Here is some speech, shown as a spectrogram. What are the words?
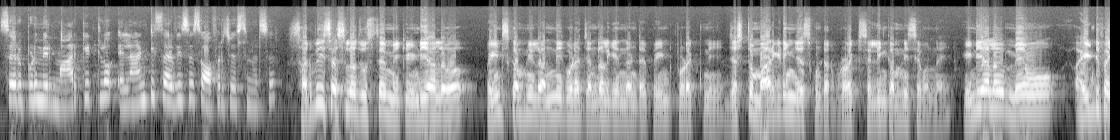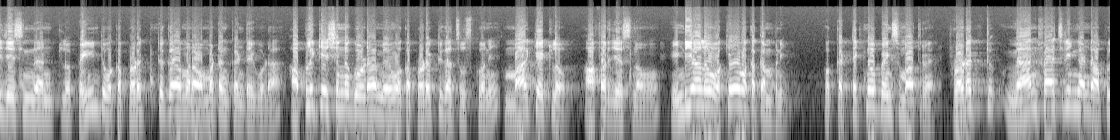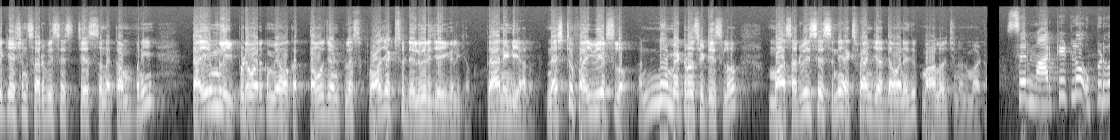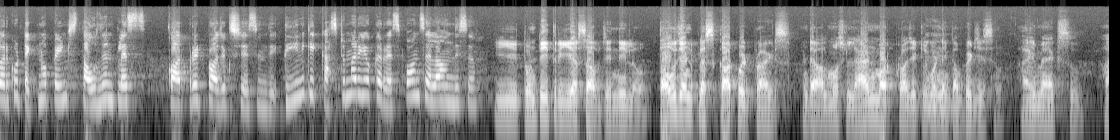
సార్ ఇప్పుడు మీరు మార్కెట్లో ఎలాంటి సర్వీసెస్ ఆఫర్ చేస్తున్నారు సార్ సర్వీసెస్లో చూస్తే మీకు ఇండియాలో పెయింట్స్ కంపెనీలు అన్నీ కూడా జనరల్గా ఏంటంటే పెయింట్ ప్రోడక్ట్ని జస్ట్ మార్కెటింగ్ చేసుకుంటారు. ప్రొడక్ట్ సెల్లింగ్ కంపెనీస్ ఉన్నాయి. ఇండియాలో మేము ఐడెంటిఫై చేసిన దాంట్లో పెయింట్ ఒక ప్రొడక్ట్గా మనం అమ్మటం కంటే కూడా అప్లికేషన్ కూడా మేము ఒక ప్రొడక్ట్గా చూసుకొని మార్కెట్లో ఆఫర్ చేస్తున్నాము. ఇండియాలో ఒకే ఒక కంపెనీ ఒక్క టెక్నో పెయింట్స్ మాత్రమే. Product manufacturing and application services చేస్తున్న కంపెనీ టైమ్లీ ఇప్పటి వరకు మేము ఒక థౌజండ్ ప్లస్ ప్రాజెక్ట్స్ డెలివరీ చేయగలిగాం పాన్ ఇండియాలో నెక్స్ట్ ఫైవ్ ఇయర్స్లో అన్ని మెట్రో సిటీస్లో మా సర్వీసెస్ని ఎక్స్పాండ్ చేద్దాం అనేది మా ఆలోచన అనమాట సార్ మార్కెట్లో ఇప్పటి వరకు Techno Paints thousand plus corporate projects చేసింది. దీనికి కస్టమర్ యొక్క రెస్పాన్స్ ఎలా ఉంది సార్ ఈ ట్వంటీ త్రీ ఇయర్స్ ఆఫ్ జర్నీలో థౌజండ్ ప్లస్ కార్పొరేట్ ప్రాజెక్ట్స్ అంటే ఆల్మోస్ట్ ల్యాండ్ మార్క్ ప్రాజెక్టులు కూడా నేను కంప్లీట్ చేశాను. ఐమాక్స్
